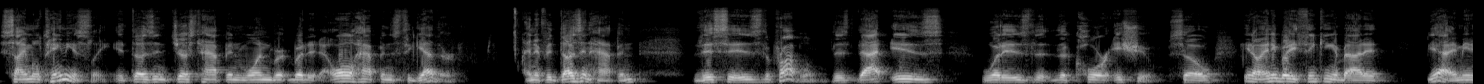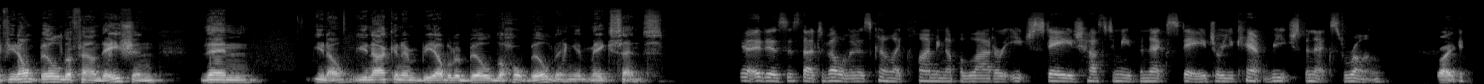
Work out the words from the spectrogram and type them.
simultaneously. It doesn't just happen one, but it all happens together. And if it doesn't happen, this is the problem. This, that is what is the, the core issue. So, you know, anybody thinking about it, yeah, I mean, if you don't build a foundation, then, you know, you're not going to be able to build the whole building. It makes sense. Yeah, it is. It's that development. It's kind of like climbing up a ladder. Each stage has to meet the next stage, or you can't reach the next rung. Right. It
